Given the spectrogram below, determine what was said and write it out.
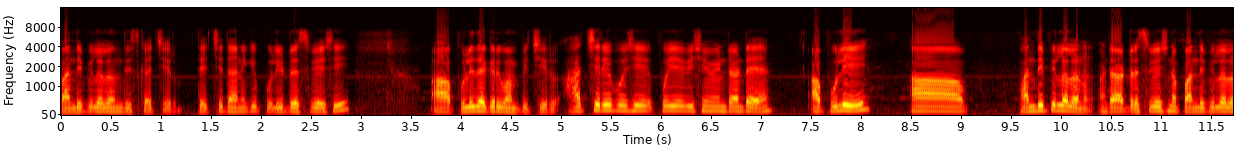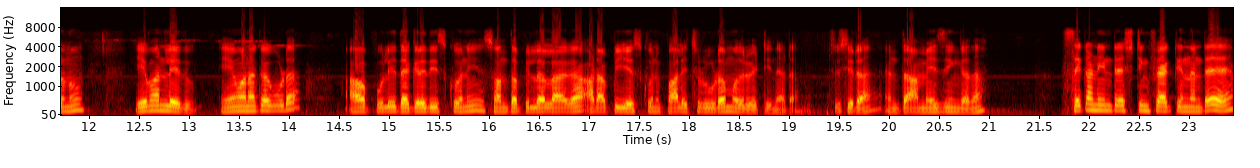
పంది పిల్లలను తీసుకొచ్చారు. తెచ్చి దానికి పులి డ్రెస్ వేసి ఆ పులి దగ్గరికి పంపించారు. ఆశ్చర్యపోసే పోయే విషయం ఏంటంటే ఆ పులి ఆ పంది పిల్లలను అంటే ఆ డ్రెస్ వేసిన పంది పిల్లలను ఏమనలేదు. ఏమనక కూడా ఆ పులి దగ్గర తీసుకొని సొంత పిల్లలాగా అడాప్ట్ చేసుకొని పాలిచ్చుడు కూడా మొదలుపెట్టిందట. చూసిరా? ఎంత అమేజింగ్ కదా. సెకండ్ ఇంట్రెస్టింగ్ ఫ్యాక్ట్ ఏంటంటే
